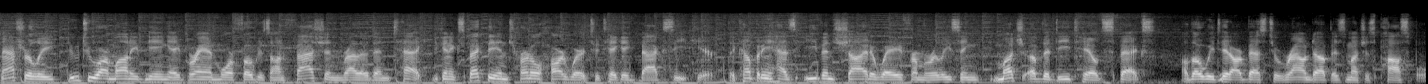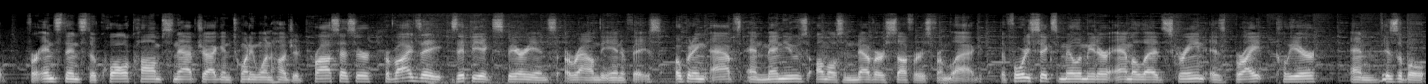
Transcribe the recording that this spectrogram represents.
Naturally, due to Armani being a brand more focused on fashion rather than tech, you can expect the internal hardware to take a backseat here. The company has even shied away from releasing much of the detailed specs, although we did our best to round up as much as possible. For instance, the Qualcomm Snapdragon 2100 processor provides a zippy experience around the interface. Opening apps and menus almost never suffers from lag. The 46mm AMOLED screen is bright, clear, and visible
